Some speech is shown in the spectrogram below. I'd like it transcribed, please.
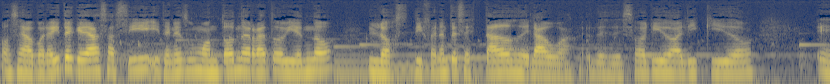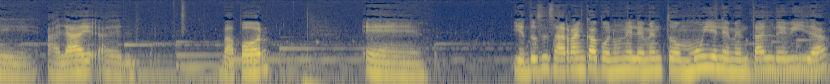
O sea, por ahí te quedás así y tenés un montón de rato viendo los diferentes estados del agua, desde sólido a líquido, eh, al, vapor. Eh, y entonces arranca por un elemento muy elemental de vida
